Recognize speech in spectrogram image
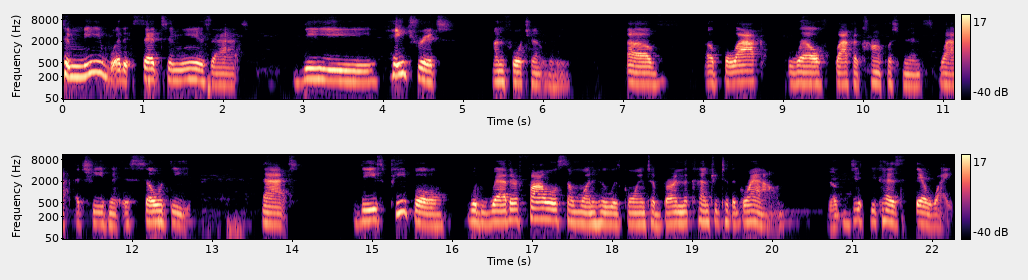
to me, what it said to me is that the hatred, unfortunately, of a black wealth, Black accomplishments, Black achievement is so deep that these people would rather follow someone who is going to burn the country to the ground yep. just because they're white.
